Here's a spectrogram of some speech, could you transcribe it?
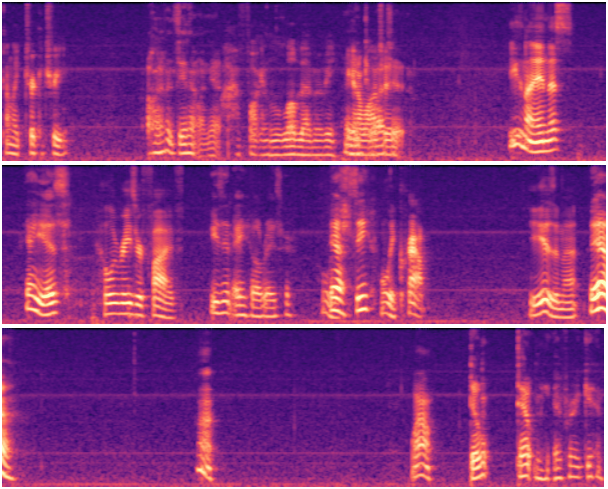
Kind of like Trick or Treat. Oh, I haven't seen that one yet. I fucking love that movie. I You gotta to watch, it. it. He's not in this. Yeah, he is. Hellraiser 5. He's in A Hellraiser. Holy, yeah, sh- see? holy crap. He is in that. Yeah. Huh. Wow. Don't doubt me ever again.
